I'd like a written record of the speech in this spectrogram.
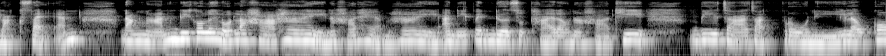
หลักแสน ดังนั้นบี้ก็เลยลดราคาให้นะคะ แถมให้อันนี้เป็นเดือนสุดท้ายแล้วนะคะ ที่บี้จะจัดโปรนี้แล้วก็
